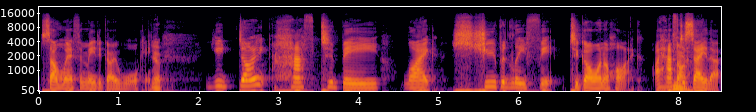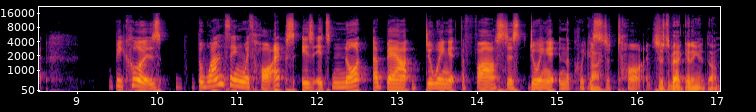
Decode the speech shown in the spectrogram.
somewhere for me to go walking?" Yep. You don't have to be like stupidly fit to go on a hike. I have No. to say that because the one thing with hikes is it's not about doing it the fastest, doing it in the quickest of time. It's just about getting it done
